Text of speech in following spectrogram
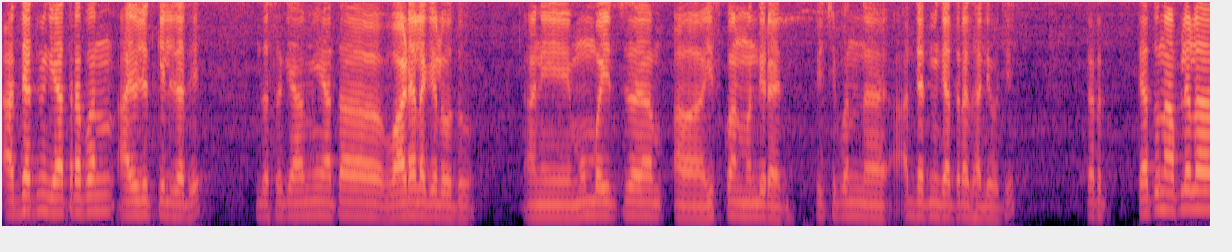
आध्यात्मिक यात्रा पण आयोजित केली जाते. जसं की आम्ही आता वाड्याला गेलो होतो आणि मुंबईचं इस्कॉन मंदिर आहे तिची पण आध्यात्मिक यात्रा झाली होती. तर त्यातून आपल्याला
